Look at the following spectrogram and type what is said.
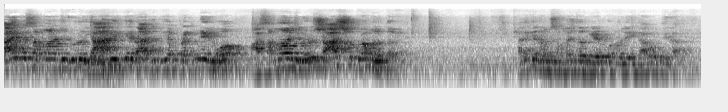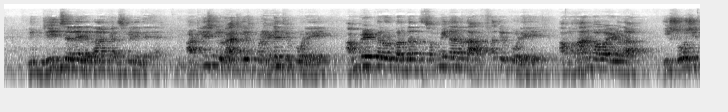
ಕಾಯಕ ಸಮಾಜಗಳು ಯಾರಿಗೆ ರಾಜಕೀಯ ಪ್ರಜ್ಞೆ ಇಲ್ವೋ ಆ ಸಮಾಜಗಳು ಶಾಶ್ವತವಾಗಿ ಮಲಗ್ತವೆ. ಅದಕ್ಕೆ ನಮ್ಮ ಸಮಾಜದವ್ರಿಗೆ ಹೇಳ್ಕೊಂಡು ಈಗ ಆಗೋಗ್ತೀರಾ ನಿಮ್ ಜೀನ್ಸ್ ಎಲ್ಲ ಎಲ್ಲಾ ಕೆಲಸಗಳಿದೆ. ಅಟ್ಲೀಸ್ಟ್ ನೀವು ರಾಜಕೀಯ ಪ್ರಜ್ಞೆ ತಿಳ್ಕೊಳ್ಳಿ ಅಂಬೇಡ್ಕರ್ ಅವರು ಬರೆದಂತ ಸಂವಿಧಾನದ ಅರ್ಥ ತಿಳ್ಕೊಳ್ಳಿ ಆ ಮಹಾನ್ ಭಾವ ಹೇಳ್ದ, ಈ ಶೋಷಿತ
